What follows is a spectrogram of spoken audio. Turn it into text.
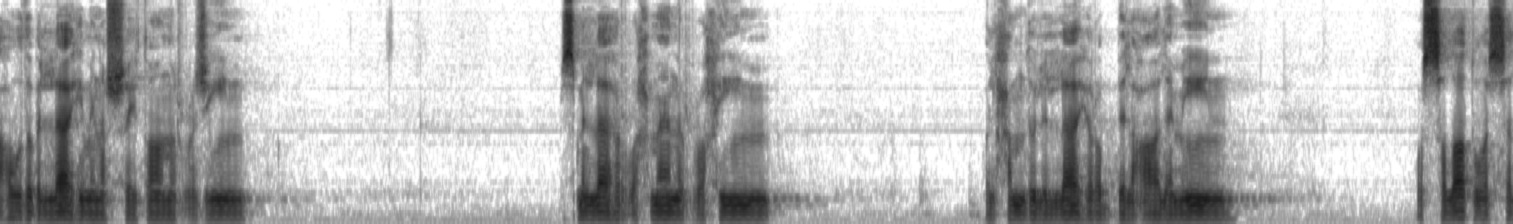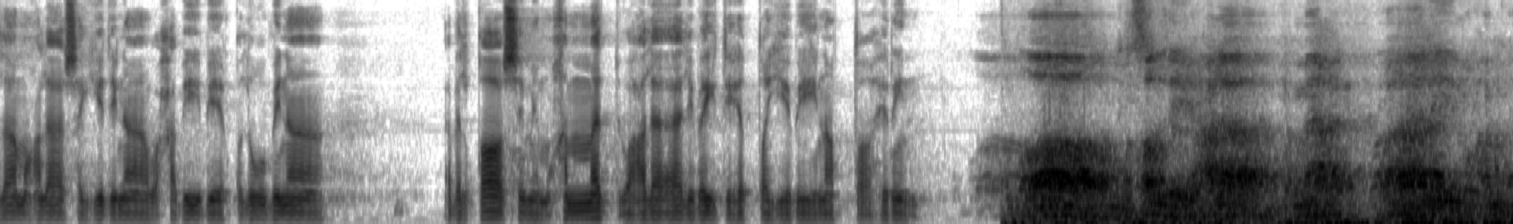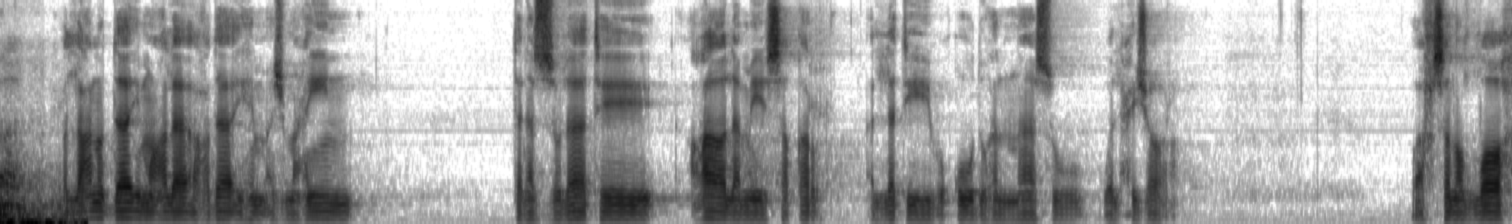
أعوذ بالله من الشيطان الرجيم. بسم الله الرحمن الرحيم. والحمد لله رب العالمين. والصلاة والسلام على سيدنا وحبيب قلوبنا أبي القاسم محمد وعلى آل بيته الطيبين الطاهرين. اللهم صل على محمد وآل محمد. واللعن الدائم على أعدائهم أجمعين. تنزلات عالم سقر التي وقودها الناس والحجارة. وأحسن الله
